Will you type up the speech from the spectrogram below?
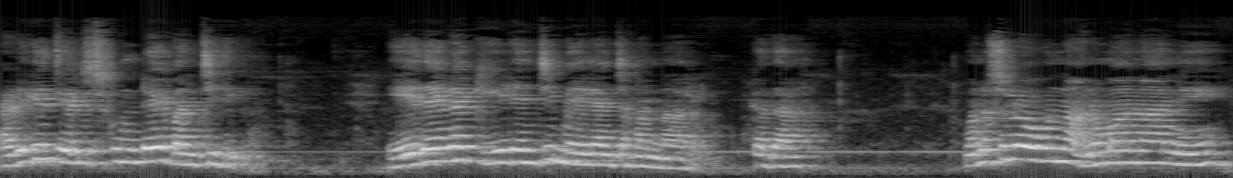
అడిగి తెలుసుకుంటే మంచిది. ఏదైనా కీడించి మేలించమన్నారు కదా. మనసులో ఉన్న అనుమానాన్ని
